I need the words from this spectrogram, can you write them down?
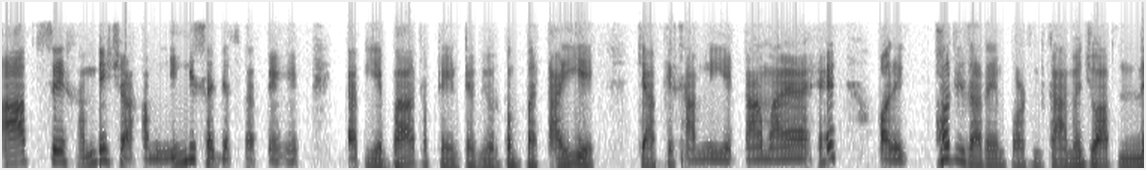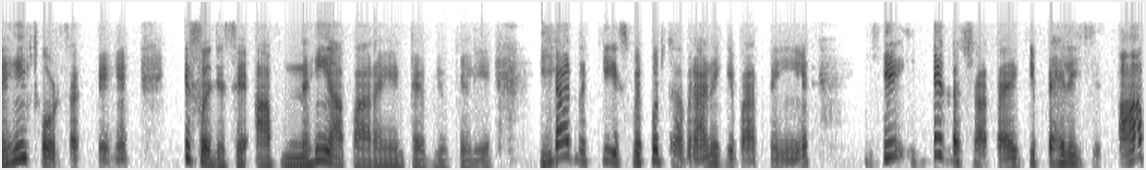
आपसे हमेशा हम यही सजेस्ट करते हैं कि आप ये बात अपने इंटरव्यूअर को बताइए कि आपके सामने ये काम आया है, और एक बहुत ही ज़्यादा इंपॉर्टेंट काम है जो आप नहीं छोड़ सकते हैं। इस वजह से आप नहीं आ पा रहे हैं इंटरव्यू के लिए। याद रखिए, इसमें कुछ घबराने की बात नहीं है। ये ये दर्शाता है कि पहली चीज़, आप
